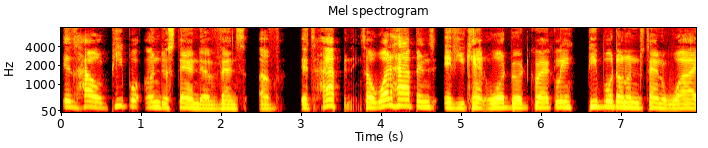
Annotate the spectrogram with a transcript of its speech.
is how people understand the events of it's happening. So what happens if you can't world build correctly? People don't understand why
